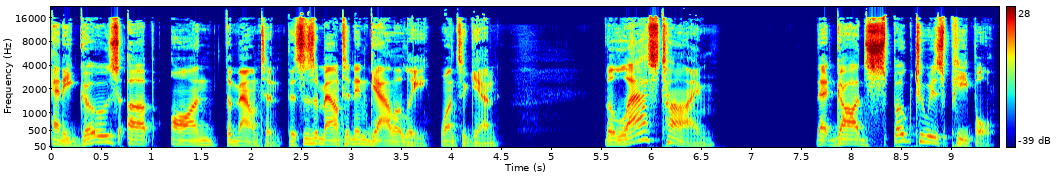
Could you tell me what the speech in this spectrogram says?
and he goes up on the mountain. This is a mountain in Galilee, once again. The last time that God spoke to his people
